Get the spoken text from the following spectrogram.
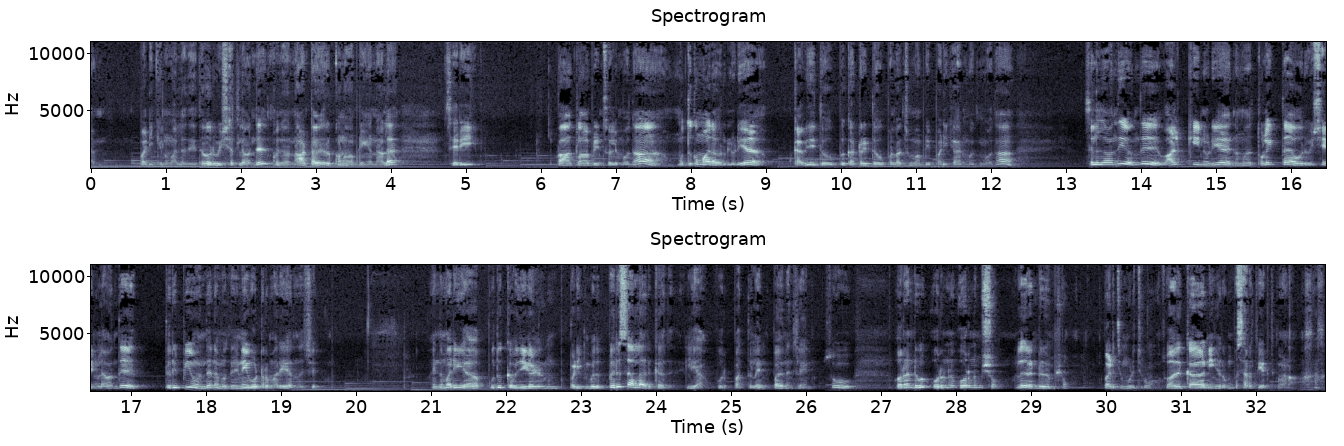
படிக்கணும் அல்லது ஏதோ ஒரு விஷயத்தில் வந்து கொஞ்சம் நாட்டம் இருக்கணும் அப்படிங்கிறனால சரி பார்க்கலாம் அப்படின்னு சொல்லும்போது தான் முத்துக்குமார் அவர்களுடைய கவிதை தொகுப்பு கட்டுரை தொகுப்பெல்லாம் சும்மா அப்படியே படிக்க ஆரம்பிக்கும் போது தான் சிலது வந்து வந்து வாழ்க்கையினுடைய நம்ம தொலைத்த ஒரு விஷயங்களை வந்து திருப்பியும் வந்து நமக்கு நினைவூட்டுற மாதிரியே இருந்துச்சு. இந்த மாதிரி புது கவிதைகள் படிக்கும்போது பெருசாலாம் இருக்காது இல்லையா? ஒரு பத்து லைன் பதினஞ்சு லைன். ஸோ ஒரு ரெண்டு ஒரு நி- ஒரு நிமிஷம் இல்லை ரெண்டு நிமிஷம் படித்து முடிச்சிருவோம். ஸோ அதுக்காக நீங்கள் ரொம்ப சரத்தை எடுத்துக்க வேணாம்.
